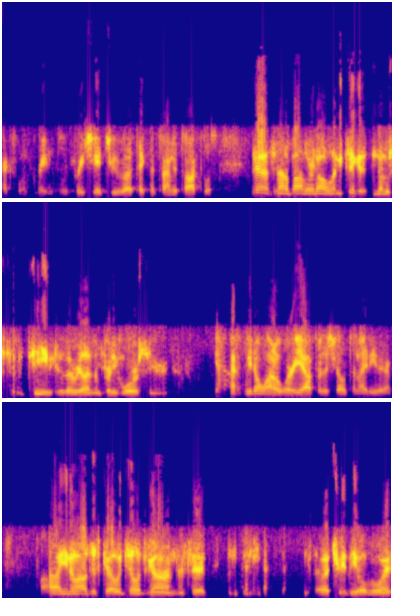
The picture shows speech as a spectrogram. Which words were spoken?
Excellent. Great. We appreciate you uh, taking the time to talk to us. Yeah, it's not a bother at all. Let me take another sip of tea because I realize I'm pretty hoarse here. we don't want to wear you out for the show tonight either. Uh, you know, I'll just go until it's gone. That's it. so I treat the old voice.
